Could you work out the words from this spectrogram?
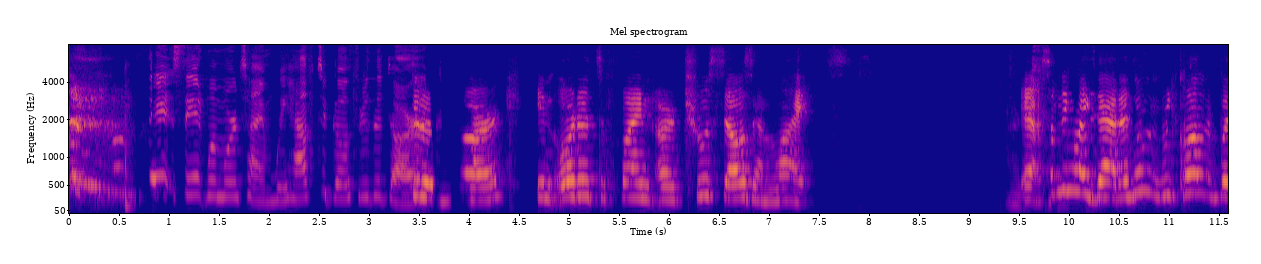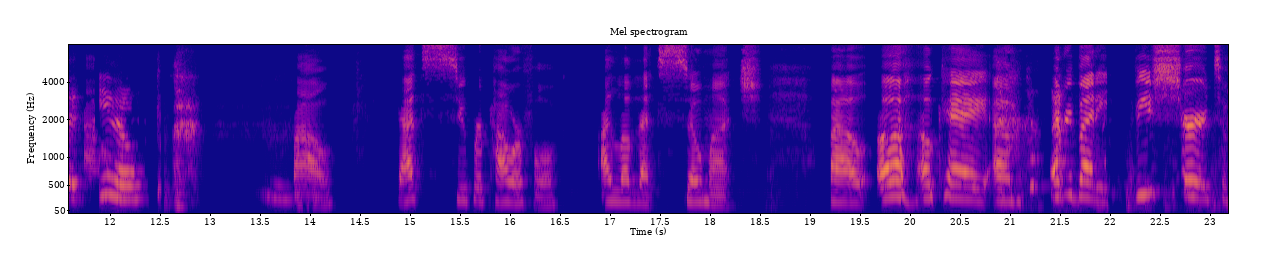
say, it, say it one more time. We have to go through the dark. Through the dark in order to find our true selves and lights. Our yeah, something like that. I don't recall it, but you know. Wow. That's super powerful. I love that so much. Wow. Oh, okay. Um, everybody, be sure to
